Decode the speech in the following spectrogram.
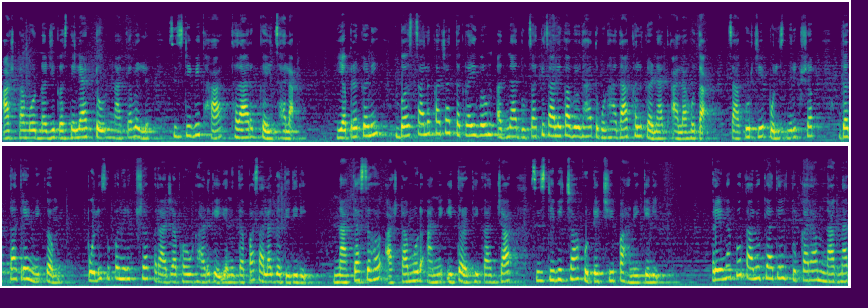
आष्टामोड नजीक असलेल्या टोल नाक्यावरील सीसीटीव्हीत हा थरार कैद झाला. या प्रकरणी बस चालकाच्या तक्रारीवरून अज्ञात दुचाकी चालकाविरोधात गुन्हा दाखल करण्यात आला होता. चाकूरचे पोलीस निरीक्षक दत्तात्रय निकम पोलीस उपनिरीक्षक राजाभाऊ घाडगे यांनी तपासाला गती दिली. नाक्यासह आष्टामोड आणि इतर ठिकाणच्या सीसीटीव्हीच्या फुटेजची पाहणी केली. रेणापूर तालुक्यातील तुकाराम नागनाथ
